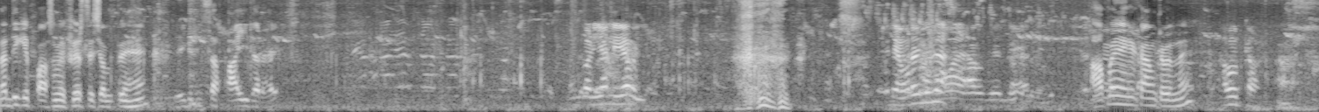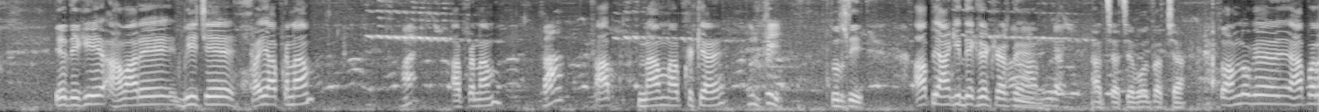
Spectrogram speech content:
नदी के पास में फिर से चलते हैं। लेकिन सफ़ाई इधर है। बढ़िया लिया भैया। आप आएँगे काम करने? और का ये देखिए हमारे बीच भाई आपका नाम? हाँ? आपका नाम? कहाँ आप नाम आपका क्या है? तुलसी। तुलसी। आप यहाँ की देख रेख करते हाँ, हैं। अच्छा अच्छा बहुत अच्छा। तो हम लोग यहाँ पर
